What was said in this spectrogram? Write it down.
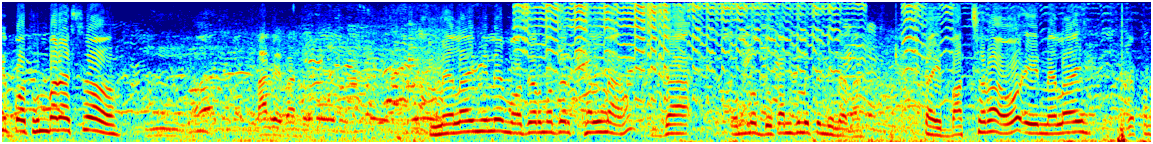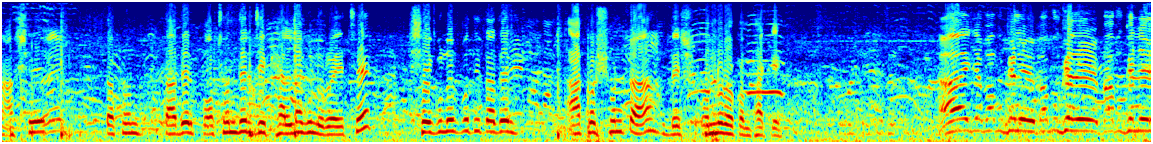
কি প্রথমবার আসছো? মেলায় মিলে মজার মজার খেলনা যা অন্য দোকানগুলোতে মিলে না। তাই বাচ্চারাও এই মেলায় যখন আসে তখন তাদের পছন্দের যে খেলনাগুলো রয়েছে সেগুলোর প্রতি তাদের আকর্ষণটা বেশ অন্যরকম থাকে। এই যে বাবু খেলে বাবু খেলে বাবু খেলে।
